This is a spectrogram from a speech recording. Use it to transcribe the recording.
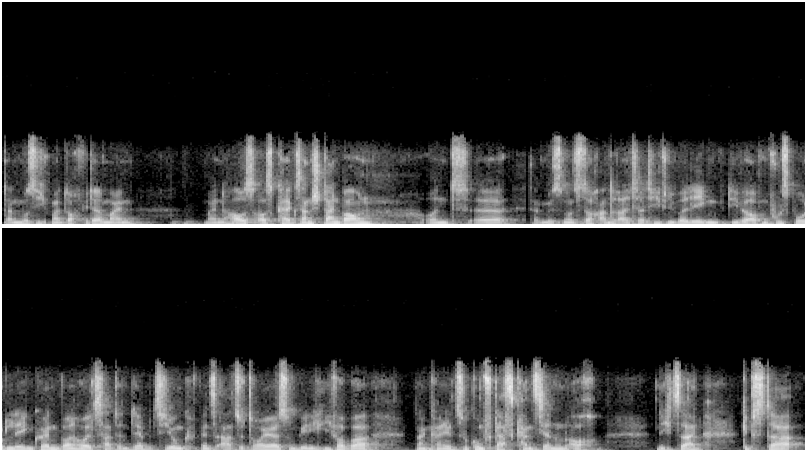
dann muss ich mal doch wieder mein, mein Haus aus Kalksandstein bauen und äh, da müssen wir uns doch andere Alternativen überlegen, die wir auf den Fußboden legen können, weil Holz hat in der Beziehung, wenn es A zu teuer ist und wenig lieferbar, dann keine Zukunft. Das kann es ja nun auch nicht sein. Gibt es da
